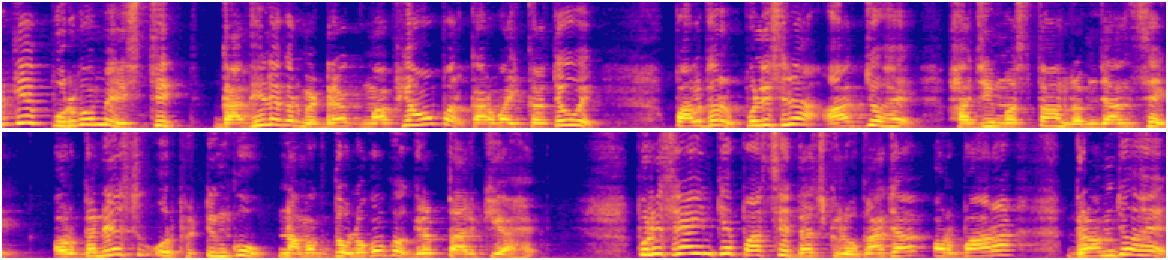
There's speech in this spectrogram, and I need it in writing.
के पूर्व में स्थित गांधीनगर में ड्रग माफियाओं पर कार्रवाई करते हुए पालघर पुलिस ने आज जो है हाजी मस्तान रमज़ान शेख और गणेश उर्फ़ टिंकू नामक दो लोगों को गिरफ़्तार किया है। पुलिस ने इनके पास से 10 किलो गांजा और 12 ग्राम जो है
